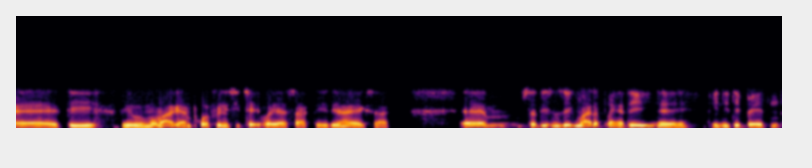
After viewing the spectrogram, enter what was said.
Uh, det, det må meget gerne prøve at finde et citat, hvor jeg har sagt det. Det har jeg ikke sagt. Um, så det er sådan set ikke mig, der bringer det ind, uh, ind i debatten.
